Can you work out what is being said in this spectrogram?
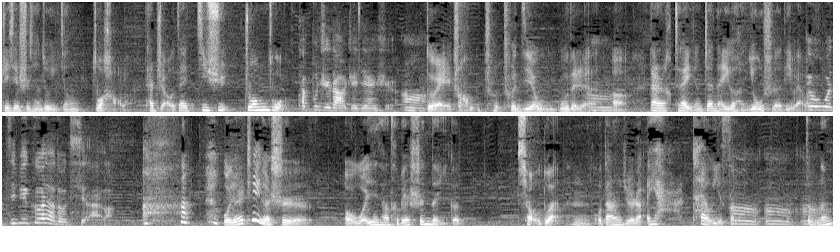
这些事情就已经做好了，他只要再继续装作他不知道这件事啊，对纯纯纯洁无辜的人啊，但是他已经站在一个很优势的地位了。哎呦，我鸡皮疙瘩都起来了。我觉得这个是呃我印象特别深的一个。桥段，嗯，我当时觉得，哎呀，太有意思了，嗯嗯，怎么能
